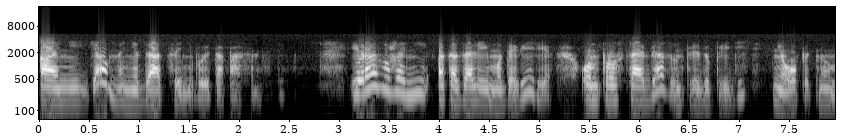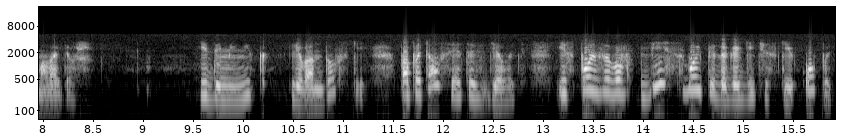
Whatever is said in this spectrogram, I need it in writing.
а они явно недооценивают опасности. И раз уж они оказали ему доверие, он просто обязан предупредить неопытную молодежь. И Доминик Левандовский попытался это сделать, использовав весь свой педагогический опыт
